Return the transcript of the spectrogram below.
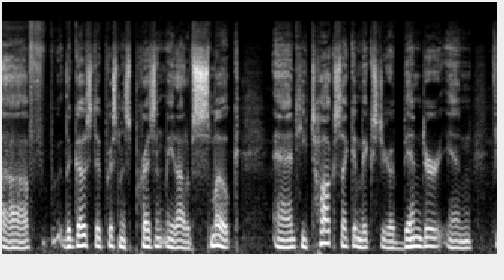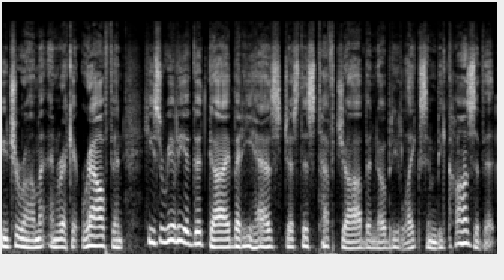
uh, f- the ghost of Christmas present made out of smoke. And he talks like a mixture of Bender in Futurama and Wreck It Ralph. And he's really a good guy, but he has just this tough job and nobody likes him because of it,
